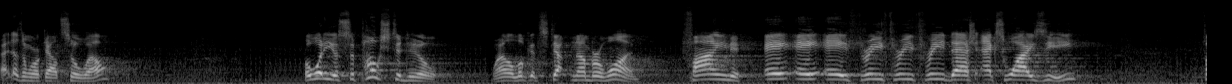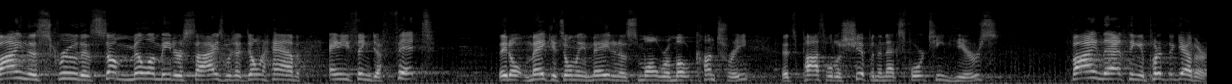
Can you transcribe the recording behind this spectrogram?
That doesn't work out so well. But what are you supposed to do? Well, look at step number one. Find AAA333-XYZ. Find the screw that's some millimeter size, which I don't have anything to fit. They don't make it's only made in a small remote country that's possible to ship in the next 14 years. Find that thing and put it together.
